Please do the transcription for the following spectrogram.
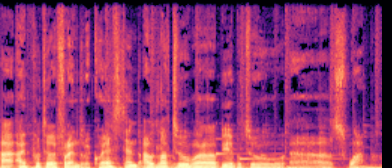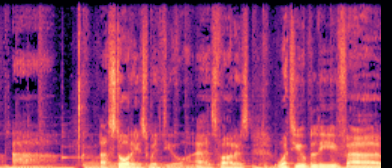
I I put a friend request, and I would love to uh, be able to uh, swap uh, uh, stories with you as far as what you believe uh,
